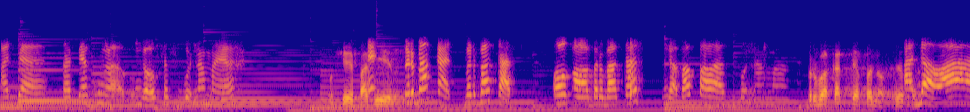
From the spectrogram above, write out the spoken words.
Ada, tapi aku nggak nggak usah sebut nama ya. Oke, Pak eh, Berbakat, berbakat. Oh, kalau berbakat nggak apa-apa lah sebut nama. Berbakat siapa? Siapa? Ada lah,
